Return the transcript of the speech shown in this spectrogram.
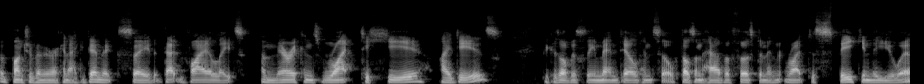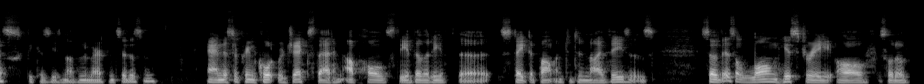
a bunch of American academics say that that violates Americans' right to hear ideas, because obviously Mandel himself doesn't have a First Amendment right to speak in the US because he's not an American citizen. And the Supreme Court rejects that and upholds the ability of the State Department to deny visas. So there's a long history of sort of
